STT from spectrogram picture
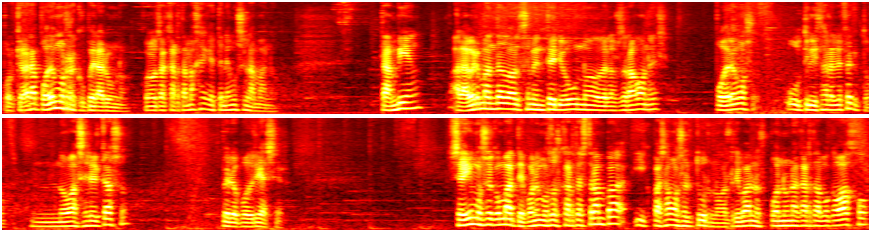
Porque ahora podemos recuperar uno, con otra carta mágica que tenemos en la mano. También, al haber mandado al cementerio uno de los dragones, podremos utilizar el efecto. No va a ser el caso, pero podría ser. Seguimos el combate, ponemos dos cartas trampa y pasamos el turno. El rival nos pone una carta boca abajo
